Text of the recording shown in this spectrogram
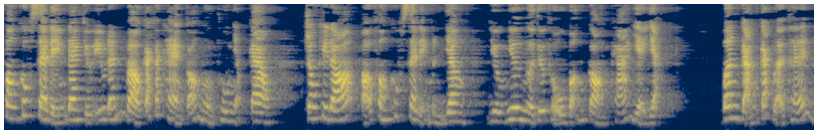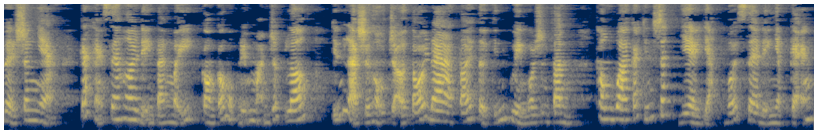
phân khúc xe điện đang chủ yếu đánh vào các khách hàng có nguồn thu nhập cao. Trong khi đó, ở phân khúc xe điện bình dân, dường như người tiêu thụ vẫn còn khá dè dặt. Bên cạnh các lợi thế về sân nhà, các hãng xe hơi điện tại Mỹ còn có một điểm mạnh rất lớn, chính là sự hỗ trợ tối đa tới từ chính quyền Washington thông qua các chính sách dè dặt với xe điện nhập cảng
